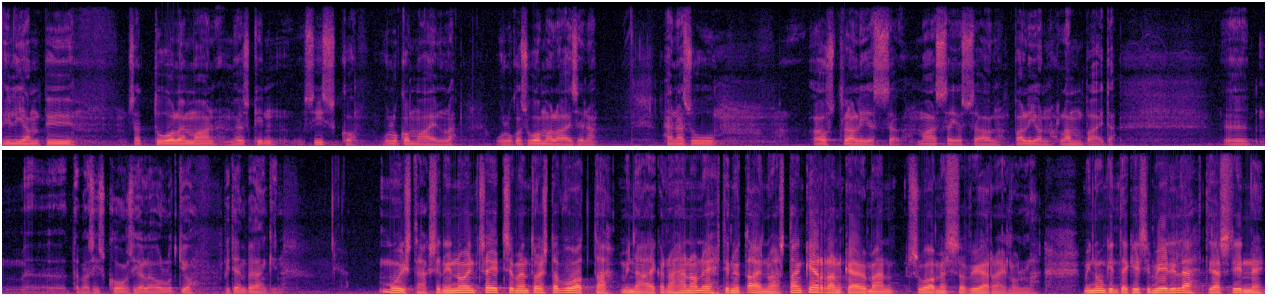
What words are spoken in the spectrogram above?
William Pyy, sattuu olemaan myöskin sisko ulkomailla, ulkosuomalaisena. Hän asuu Australiassa, maassa, jossa on paljon lampaita. Tämä sisko on siellä ollut jo pitempäänkin. Muistaakseni noin 17 vuotta minä aikana hän on ehtinyt ainoastaan kerran käymään Suomessa vierailulla. Minunkin tekisi mieli lähteä sinne,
